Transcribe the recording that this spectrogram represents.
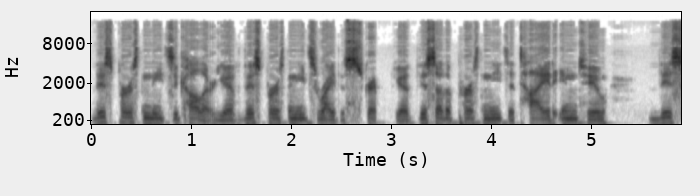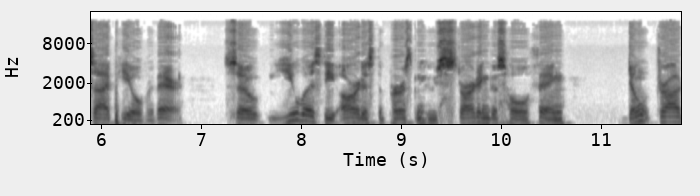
this person needs a color. You have this person needs to write the script. You have this other person needs to tie it into this IP over there. So you as the artist, the person who's starting this whole thing, don't draw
